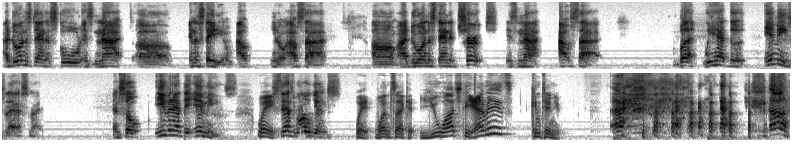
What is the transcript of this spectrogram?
I do understand that school is not uh, in a stadium out, you know, outside. Um, I do understand that church is not outside. But we had the Emmys last night. And so even at the Emmys, wait, Seth Rogen's. Wait, one second. You watched the Emmys? Continue. uh, uh,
